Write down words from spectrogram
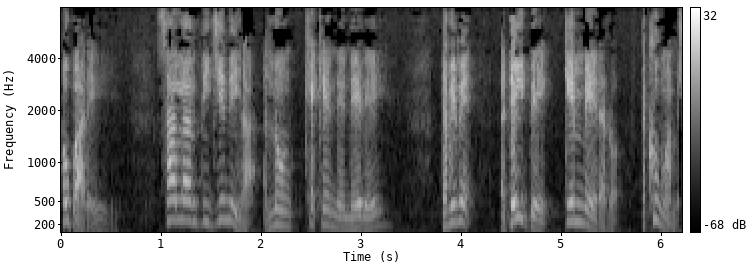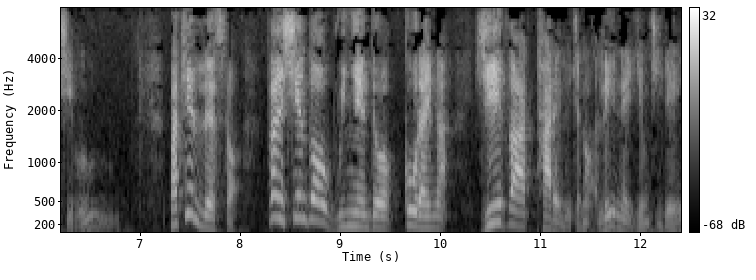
ဟုတ်ပါတယ်ဆာလံတီချင်းတွေဟာအလွန်ခက်ခဲနေနေတယ်ဒါပေမဲ့အတိတ်ပဲကင်းမဲ့တာတော့တခုမှမရှိဘူးဘာဖြစ်လဲဆိုတော့တန်ရှင်းသောဝိညာဉ်တော်ကိုယ်တိုင်ကရေးသားထားတယ်လို့ကျွန်တော်အလေးနဲ့ယုံကြည်တယ်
